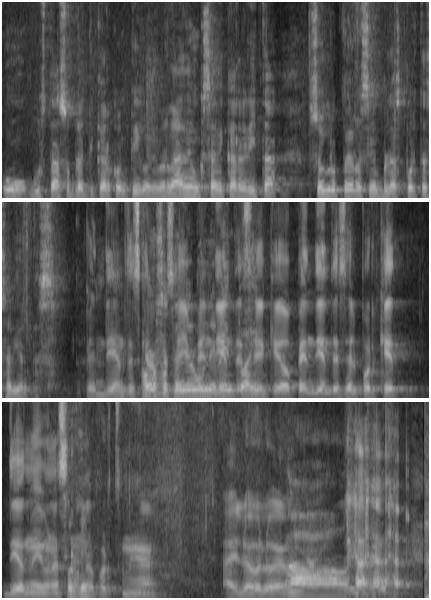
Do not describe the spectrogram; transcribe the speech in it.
un gustazo platicar contigo, de verdad. Aunque sea de carrerita, soy grupero, siempre las puertas abiertas. Pendientes, Vamos a ahí. tener un pendientes, evento ahí. Se quedó pendientes el por qué Dios me dio una segunda oportunidad. Ahí luego lo vemos. Ya ves.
